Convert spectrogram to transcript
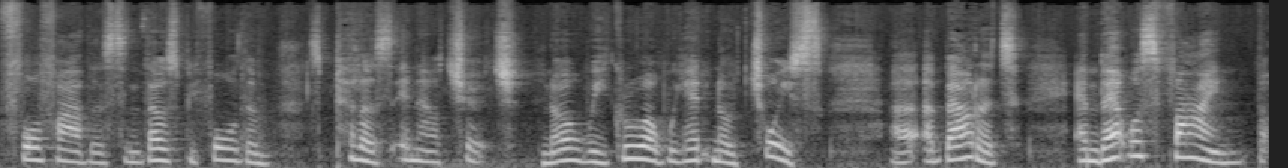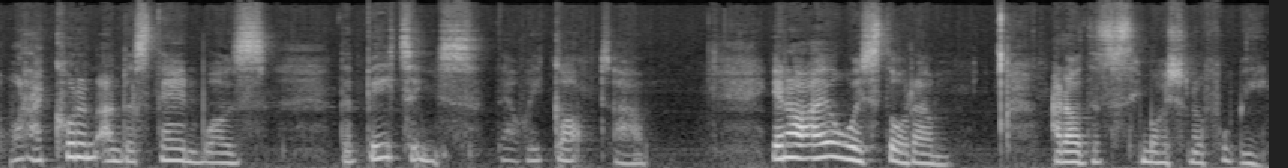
forefathers and those before them as pillars in our church. You know, we grew up, we had no choice uh, about it, and that was fine. But what I couldn't understand was the beatings that we got. Um, you know, I always thought, um, I know this is emotional for me,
